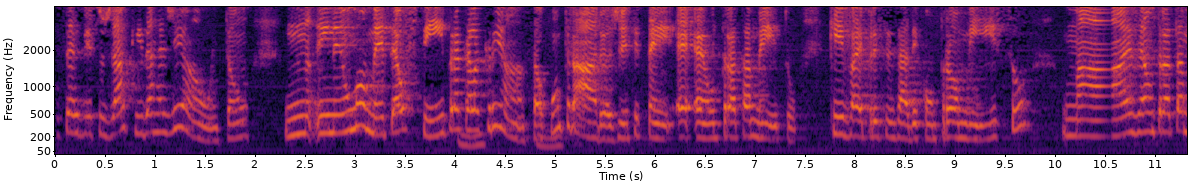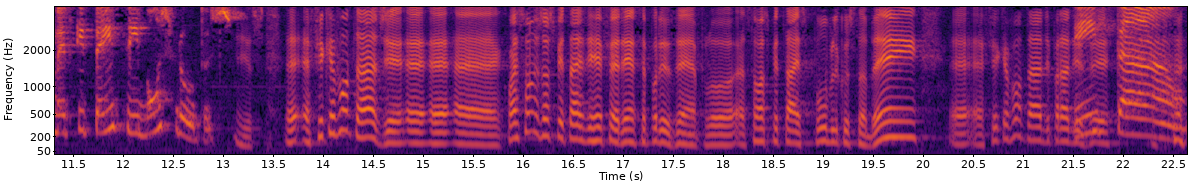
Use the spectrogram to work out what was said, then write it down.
serviços já aqui da região. Então, em nenhum momento é o fim para aquela criança. Ao contrário, a gente tem é, é um tratamento que vai precisar de compromisso, mas é um tratamento que tem sim bons frutos. Isso. É, é, fique à vontade. É, é, é quais são os hospitais de referência, por exemplo? São hospitais públicos também? É, fique à vontade para dizer. Então,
